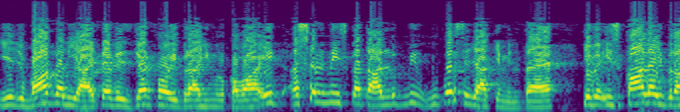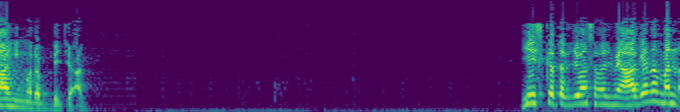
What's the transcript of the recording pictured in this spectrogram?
یہ جو بعد والی آیت ہے وہ اس جرف و ابراہیم القواعد، اصل میں اس کا تعلق بھی اوپر سے جا کے ملتا ہے کہ وہ اس کالا ابراہیم اور رب جال یہ اس کا ترجمہ سمجھ میں آ گیا نا، من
